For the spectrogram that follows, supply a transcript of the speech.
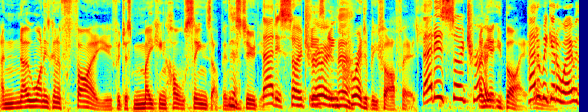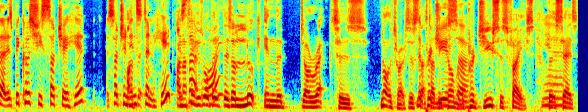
and no one is going to fire you for just making whole scenes up in Yeah. the studio that is so is true. incredibly far fetched. That is so true. And yet you buy it, How do we you? get away with that? Is because she's such a hit, such an I thi- instant hit. And Is I think as well, why? there- there's a look in the director's, not the director's, The that's Dabney Coleman, producer. the producer's face Yeah. that says,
